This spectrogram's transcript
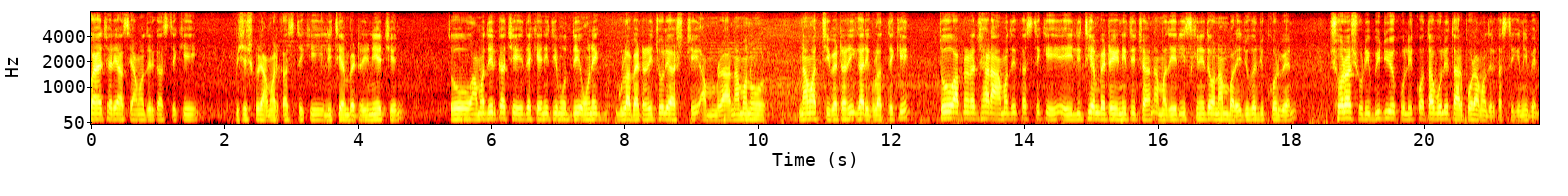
বায়াচারে আছে আমাদের কাছ থেকে, বিশেষ করে আমার কাছ থেকে লিথিয়াম ব্যাটারি নিয়েছেন। তো আমাদের কাছে দেখেন ইতিমধ্যে অনেকগুলা ব্যাটারি চলে আসছে, আমরা নামানোর নামাচ্ছি ব্যাটারি গাড়িগুলোর থেকে। তো আপনারা যারা আমাদের কাছ থেকে এই লিথিয়াম ব্যাটারি নিতে চান, আমাদের স্ক্রিনে দেওয়া নাম্বারে যোগাযোগ করবেন, সরাসরি ভিডিও কলে কথা বলে তারপর আমাদের কাছ থেকে নেবেন।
